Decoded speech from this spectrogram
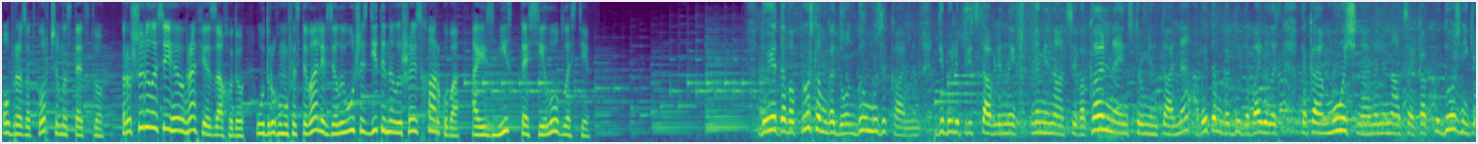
Образотворче мистецтво. Розширилася і географія заходу. У другому фестивалі взяли участь діти не лише з Харкова, а й з міст та сіл області. До этого в прошлом году он был музыкальным, где были представлены номинации вокальная, инструментальная, а в этом году добавилась такая мощная номинация, как художники.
